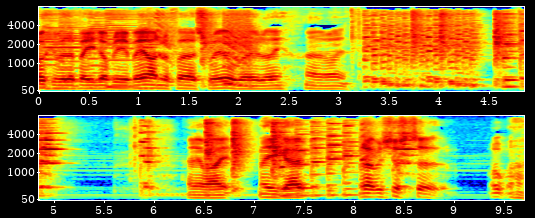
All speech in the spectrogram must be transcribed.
Looking for the BWB on the first reel really. Alright. Anyway, there you go. That was just a... Oh,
